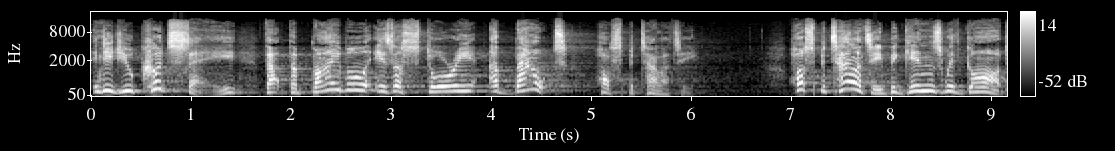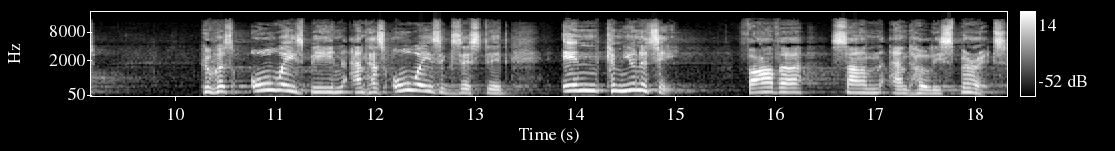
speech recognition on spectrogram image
Indeed, you could say that the Bible is a story about hospitality. Hospitality begins with God, who has always been and has always existed in community Father, Son, and Holy Spirit.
